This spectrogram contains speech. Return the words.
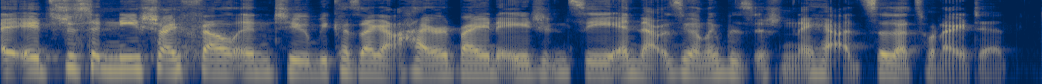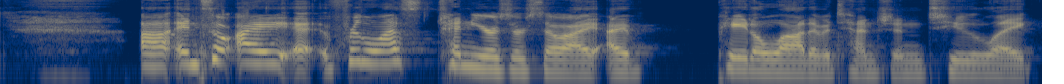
it's just a niche I fell into because I got hired by an agency, and that was the only position they had. So that's what I did. Uh, and so I, for the last ten years or so, I, I've paid a lot of attention to like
